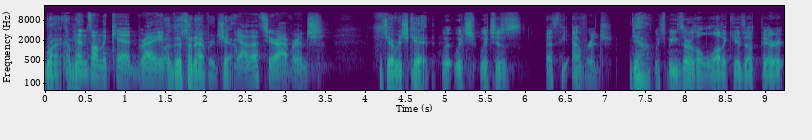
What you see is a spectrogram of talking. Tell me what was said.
Right. I mean depends on the kid, right? that's on average, yeah. Yeah, that's your average. It's the average kid. Wh- Which which is that's the average. Yeah. Which means there's a lot of kids out there.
